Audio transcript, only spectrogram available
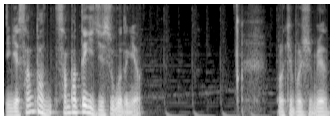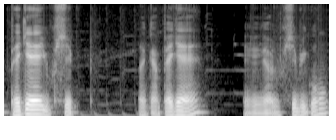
이게 상판 상판떼기 지수거든요. 이렇게 보시면 100에 60 그러니까 100에 여기가 60이고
